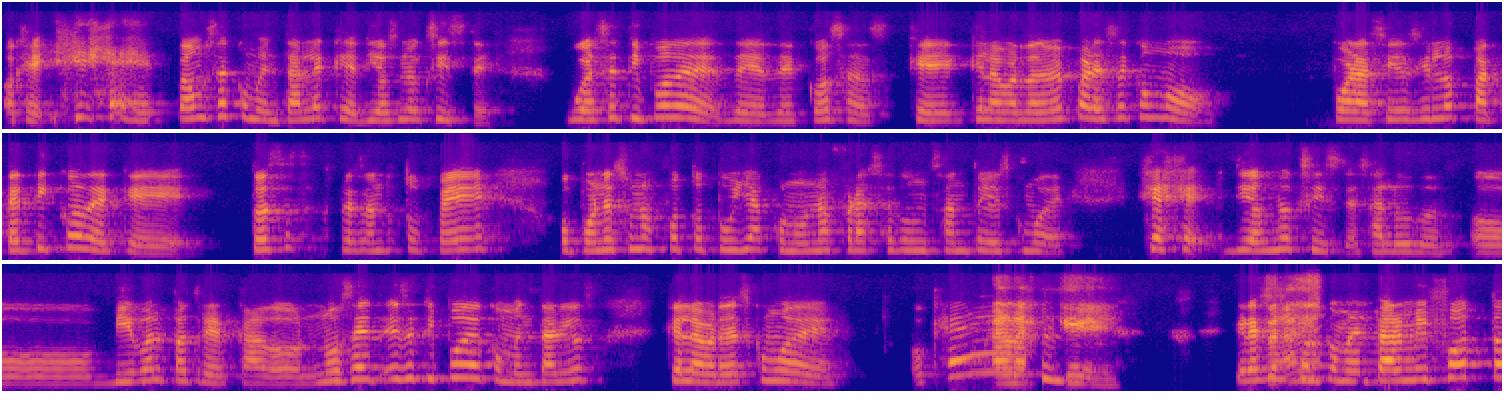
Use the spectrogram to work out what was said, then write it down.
ok, vamos a comentarle que Dios no existe, o ese tipo de, de, de cosas que, que, la verdad me parece como por así decirlo, patético de que tú estás expresando tu fe o pones una foto tuya con una frase de un santo y es como de, jeje, Dios no existe, saludos, o viva el patriarcado, no sé, ese tipo de comentarios que la verdad es como de, ok, ¿para qué? Gracias por comentar mi foto,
